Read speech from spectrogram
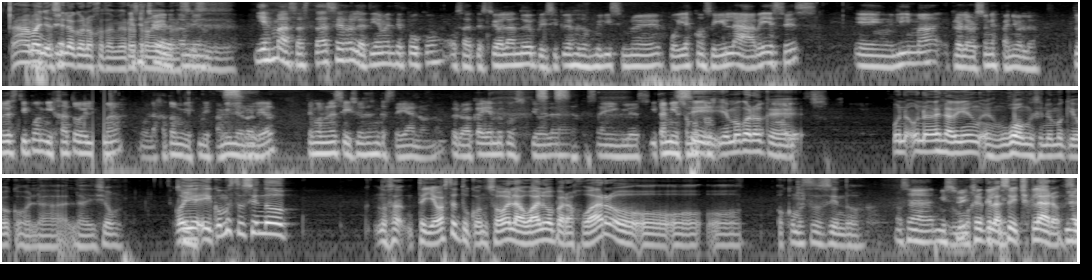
Ah, man, sí lo conozco también, Retro Gamer. Sí, sí, sí. Y es más, hasta hace relativamente poco, o sea, te estoy hablando de principios de 2019, podías conseguirla a veces en Lima, pero la versión española. Entonces, tipo en mi jato de Lima, o la jato de mi, familia en realidad, tengo unas ediciones en castellano, ¿no? Pero acá ya me consiguió las que están en inglés. Y también son Sí, yo me acuerdo que una, una, vez la vi en, Wong, si no me equivoco, la, la edición. Oye, ¿y cómo estás haciendo? O sea, ¿te llevaste tu consola o algo para jugar o, o, o, o cómo estás haciendo? O sea, mi Switch. Mejor que la Switch, claro, Sí.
